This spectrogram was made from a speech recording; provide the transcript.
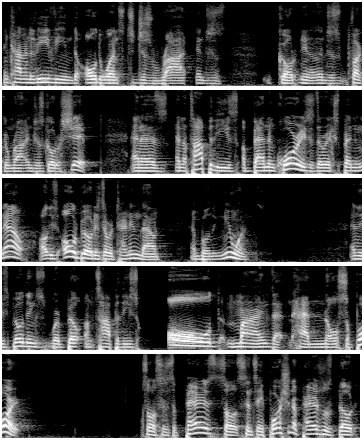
and kind of leaving the old ones to just rot and just go, you know, and just fucking rot and just go to shit. And as and on top of these abandoned quarries, as they were expanding out, all these old buildings that were tearing down and building new ones and these buildings were built on top of these old mines that had no support. So since the Paris, so since a portion of Paris was built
